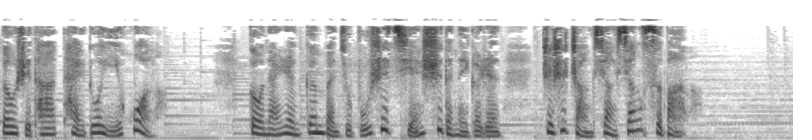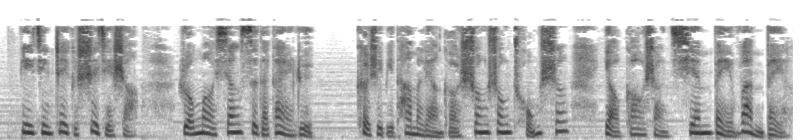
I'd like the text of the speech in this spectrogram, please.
都是他太多疑惑了？狗男人根本就不是前世的那个人，只是长相相似罢了。毕竟这个世界上，容貌相似的概率可是比他们两个双双重生要高上千倍万倍了。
